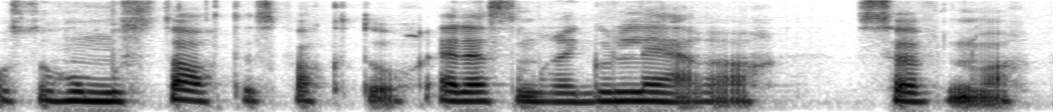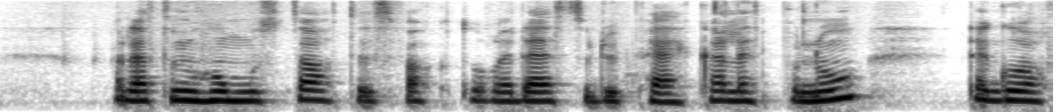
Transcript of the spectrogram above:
også homostatisk faktor, er det som regulerer søvnen vår. Og dette med homostatisk faktor er det som du peker litt på nå. Det går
